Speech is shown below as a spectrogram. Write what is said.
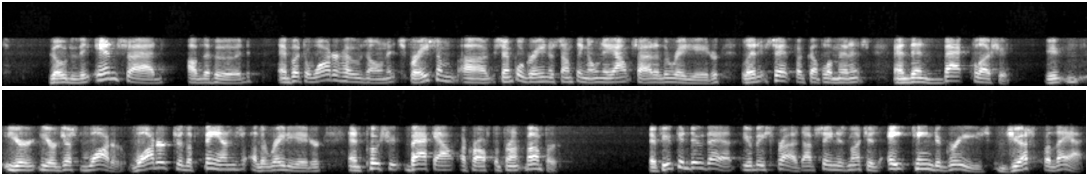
Go to the inside of the hood and put the water hose on it. Spray some uh simple green or something on the outside of the radiator. Let it sit for a couple of minutes and then back flush it you, you're you're just water, water to the fins of the radiator, and push it back out across the front bumper. If you can do that, you'll be surprised. I've seen as much as 18 degrees just for that.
